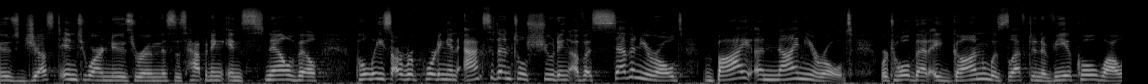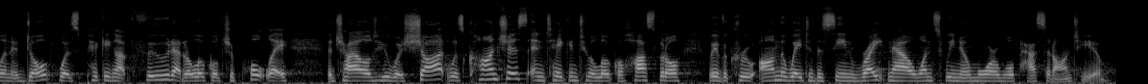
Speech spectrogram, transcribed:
News just into our newsroom. This is happening in Snellville. Police are reporting an accidental shooting of a seven-year-old by a nine-year-old. We're told that a gun was left in a vehicle while an adult was picking up food at a local Chipotle. The child who was shot was conscious and taken to a local hospital. We have a crew on the way to the scene right now. Once we know more, we'll pass it on to you.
